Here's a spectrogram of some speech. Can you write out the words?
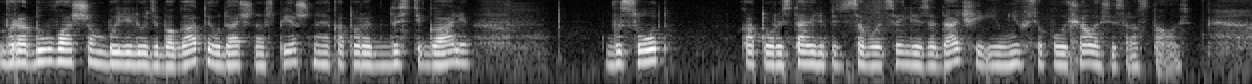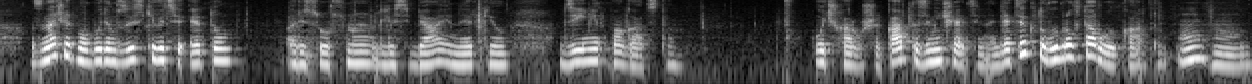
в роду вашем были люди богатые, удачные, успешные, которые достигали высот, которые ставили перед собой цели и задачи, и у них все получалось и срасталось. Значит, мы будем взыскивать эту ресурсную для себя энергию денег, богатства. Очень хорошая карта, замечательная. Для тех, кто выбрал вторую карту. Угу.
